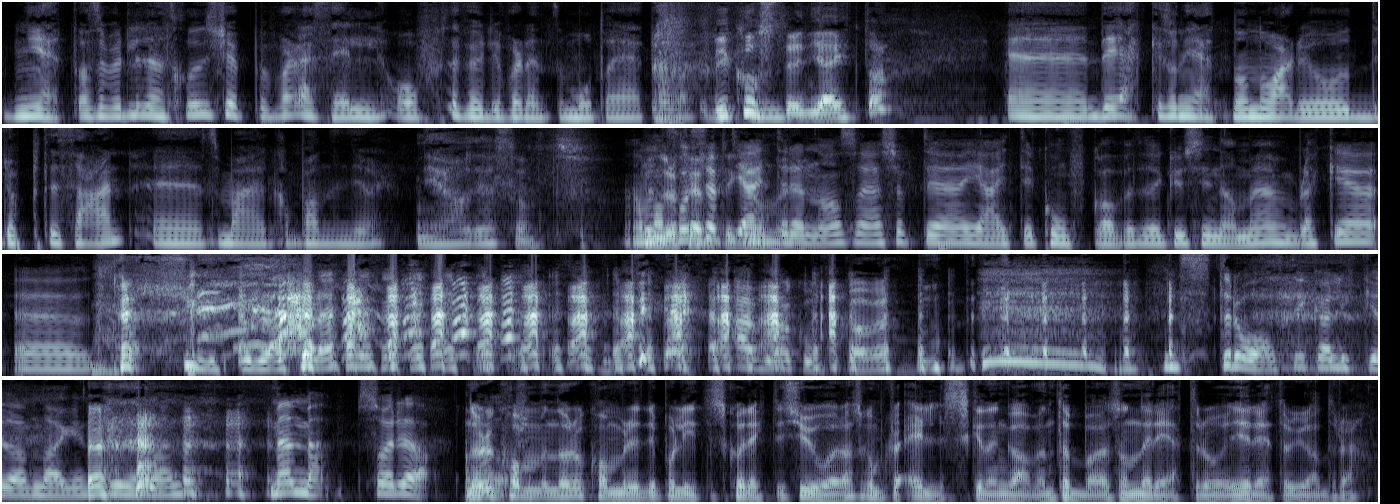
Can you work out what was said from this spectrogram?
Gjeta, selvfølgelig. Den skal du kjøpe for deg selv, og selvfølgelig for den som mottar geita. Hva Vi koster en geit, da. Eh, det er ikke sånn geit nå. Nå er det jo Dropp desserten, eh, som er kampanjen i år. Ja, det er sant. Ja, man får kjøpt geiter ennå, så jeg kjøpte geit i konfgave til kusina mi. Hun ble ikke eh, superglad for det. Det er bra konfgave. Hun strålte ikke av lykke den dagen. Men, men. Sorry, da. Når du, kommer, når du kommer i de politisk korrekte 20-åra, så kommer du til å elske den gaven til bare sånn retro, i retrograd, tror jeg.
